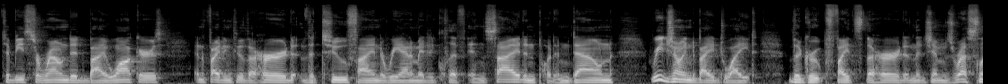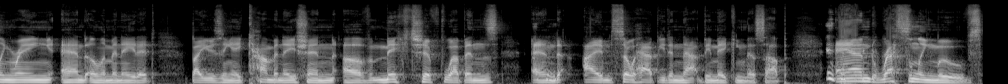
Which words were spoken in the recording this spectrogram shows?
to be surrounded by walkers and fighting through the herd. The two find a reanimated Cliff inside and put him down. Rejoined by Dwight, the group fights the herd in the gym's wrestling ring and eliminate it by using a combination of makeshift weapons. And I'm so happy to not be making this up. And wrestling moves.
